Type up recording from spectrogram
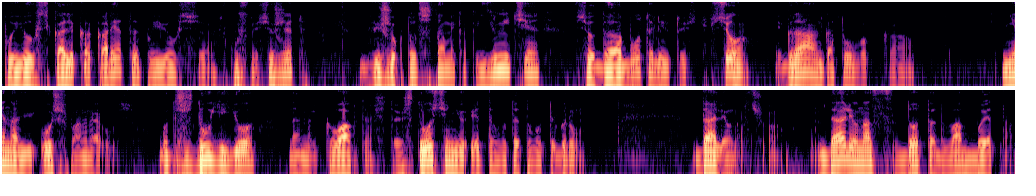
появился карета, появился вкусный сюжет, движок тот же самый, как и Unity, все доработали, то есть все, игра готова к... Мне она очень понравилась. Вот жду ее наверное, главное, что я жду осенью, это вот эту вот игру. Далее у нас чего? Далее у нас Dota 2 бета.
